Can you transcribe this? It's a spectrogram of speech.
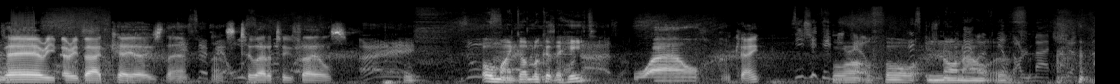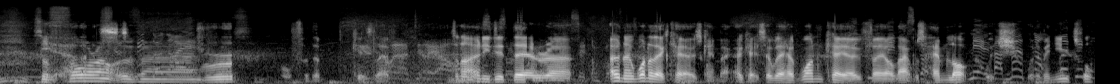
Very, very bad KOs there. That's two out of two fails. Allez, oh my god, look at the heat. Wow. Okay. Si j'étais Four out of four, est-ce que je none out of. dans So Yeah, four out of. Uh, for the Kislev. So not only did their uh, oh no, one of their KOs came back. Okay, so we had one KO fail. That was Hemlock, Mais elle va which would have been useful,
